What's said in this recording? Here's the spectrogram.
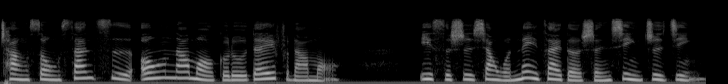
唱诵三次 Om Namo Gurudev Namo，意思是向我内在的神性致敬。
